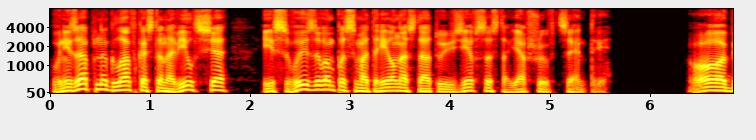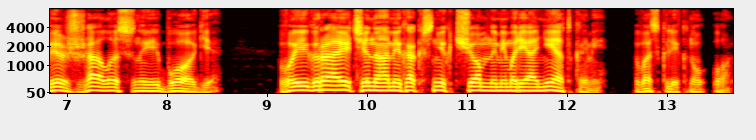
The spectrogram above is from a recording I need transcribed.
Внезапно Главк остановился и с вызовом посмотрел на статую Зевса, стоявшую в центре. «О, безжалостные боги! Вы играете нами, как с никчемными марионетками!» — воскликнул он.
